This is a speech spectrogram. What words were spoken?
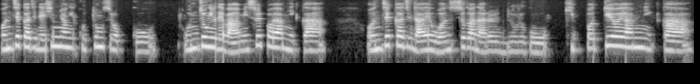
언제까지 내 심령이 고통스럽고 온종일 내 마음이 슬퍼야 합니까? 언제까지 나의 원수가 나를 누르고 기뻐 뛰어야 합니까?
